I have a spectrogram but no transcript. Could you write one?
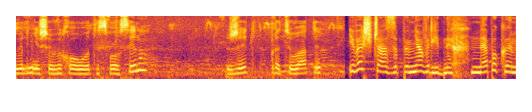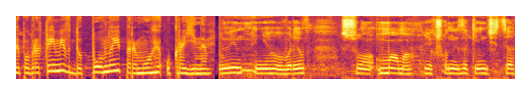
верніше виховувати свого сина, жити, працювати. І весь час запевняв рідних, не покине побратимів до повної перемоги України. Він мені говорив, що мама, якщо не закінчиться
